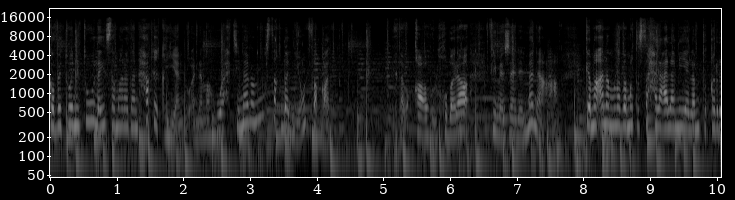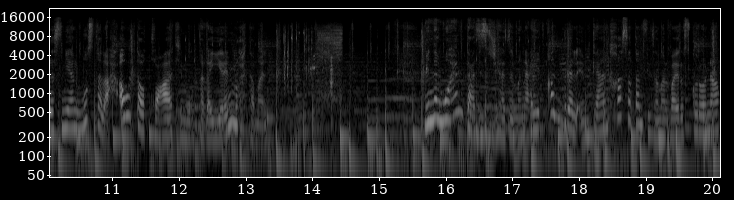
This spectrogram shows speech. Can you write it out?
كوفيد 22 ليس مرضا حقيقيا وإنما هو احتمال مستقبلي فقط. يتوقعه الخبراء في مجال المناعة. كما أن منظمة الصحة العالمية لم تقر رسميا المصطلح أو التوقعات لمتغير محتمل. من المهم تعزيز الجهاز المناعي قدر الإمكان خاصة في زمن فيروس كورونا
